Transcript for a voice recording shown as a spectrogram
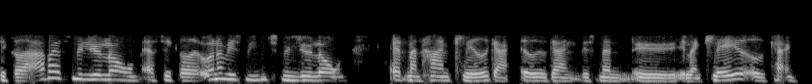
sikret af arbejdsmiljøloven, er sikret af undervisningsmiljøloven, at man har en klageadgang, hvis man, øh, eller en klageadgang,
